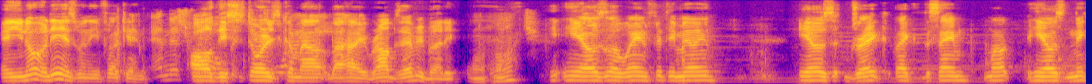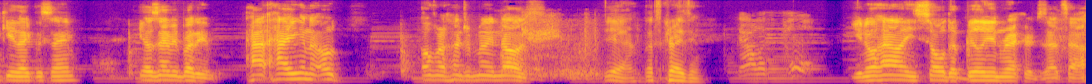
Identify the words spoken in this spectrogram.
And you know it is when he fucking all these stories come out about how he robs everybody. Mhm. He, he owes Lil Wayne fifty million. He owes Drake like the same amount. He owes Nicki like the same. He owes everybody. How how you gonna owe over a hundred million dollars? Yeah, that's crazy. Now let's pull. You know how he sold a billion records? That's how.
